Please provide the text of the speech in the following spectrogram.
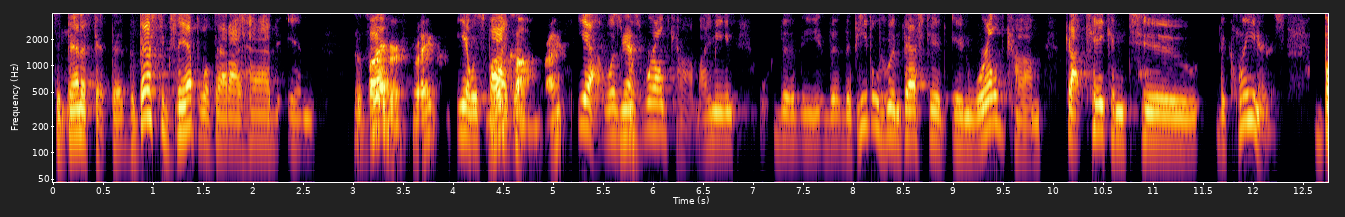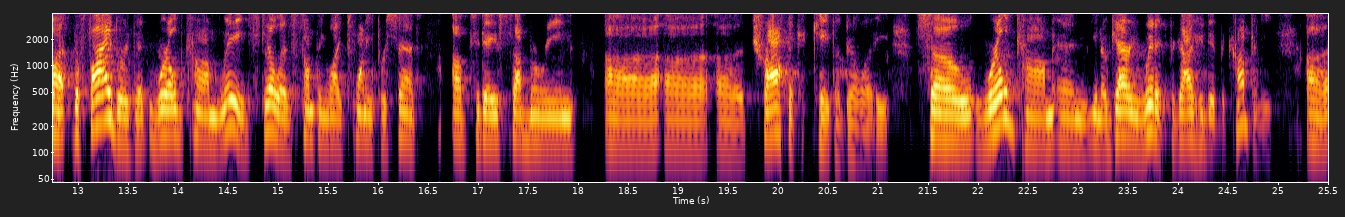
to benefit. The, the best example of that I had in the, fiber, right? Yeah, it was fiber. WorldCom, right? Yeah, it was yeah. was WorldCom. I mean, the, the the the people who invested in WorldCom got taken to the cleaners, but the fiber that WorldCom laid still is something like twenty percent of today's submarine uh, uh, uh, traffic capability. So WorldCom and you know Gary Winnick, the guy who did the company, uh,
